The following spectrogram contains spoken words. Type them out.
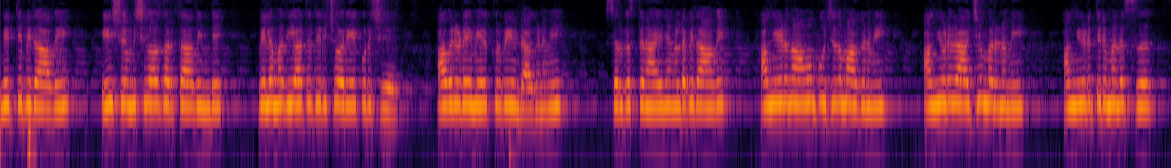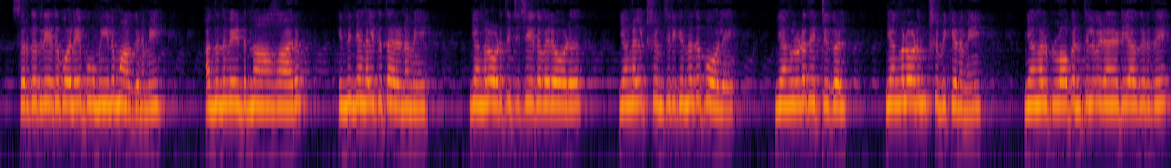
നിത്യപിതാവേ ഈശോമിശിഹ കർത്താവിന്റെ വിലമതിയാത്ത തിരിച്ചോരയെക്കുറിച്ച് അവരുടെ മേൽ കൃപയുണ്ടാകണമേ. സ്വർഗസ്ഥനായ ഞങ്ങളുടെ പിതാവേ അങ്ങയുടെ നാമം പൂജിതമാകണമേ. അങ്ങയുടെ രാജ്യം വരണമേ. അങ്ങയുടെ തിരുമനസ് സ്വർഗത്തിലേതുപോലെ ഭൂമിയിലും ആകണമേ. അന്നു വേണ്ടുന്ന ആഹാരം ഇന്ന് ഞങ്ങൾക്ക് തരണമേ. ഞങ്ങളോട് തെറ്റ് ചെയ്തവരോട് ഞങ്ങൾ ക്ഷമിച്ചിരിക്കുന്നത് പോലെ ഞങ്ങളുടെ തെറ്റുകൾ ഞങ്ങളോടും ക്ഷമിക്കണമേ. ഞങ്ങൾ പ്രലോഭനത്തിൽ വിടാനിടയാകരുതേ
